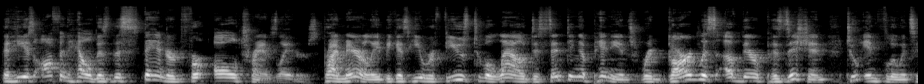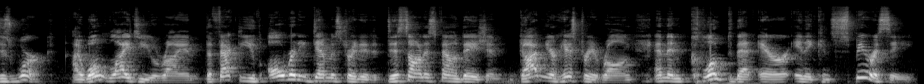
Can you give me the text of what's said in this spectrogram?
that he is often held as the standard for all translators, primarily because he refused to allow dissenting opinions, regardless of their position, to influence his work. I won't lie to you, Ryan. The fact that you've already demonstrated a dishonest foundation, gotten your history wrong, and then cloaked that error in a conspiracy,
